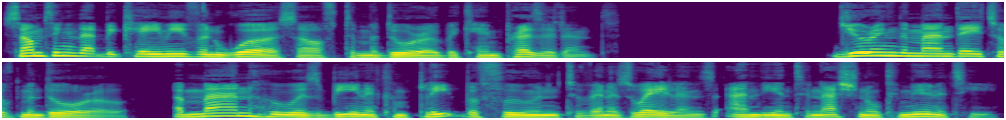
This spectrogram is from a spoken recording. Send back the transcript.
something that became even worse after Maduro became president. During the mandate of Maduro, a man who has been a complete buffoon to Venezuelans and the international community,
